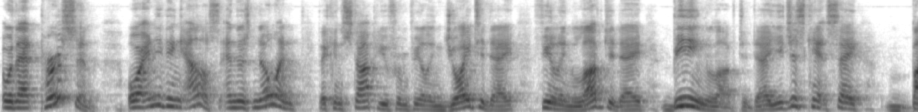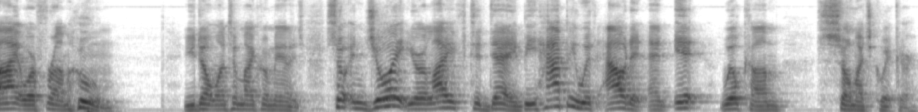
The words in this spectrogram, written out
or that person or anything else. And there's no one that can stop you from feeling joy today, feeling love today, being loved today. You just can't say by or from whom. You don't want to micromanage. So enjoy your life today. Be happy without it, and it will come so much quicker.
